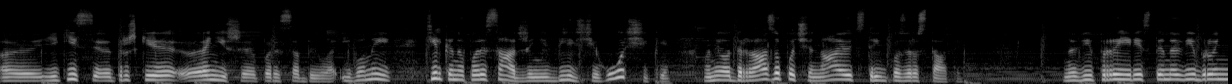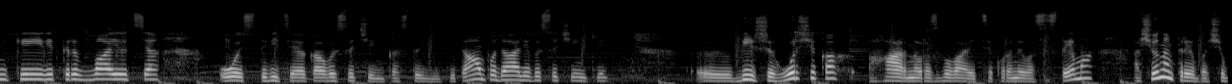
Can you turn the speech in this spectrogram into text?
Е, Якісь е, трошки раніше пересадила. І вони тільки не пересаджені в більші горщики, вони одразу починають стрімко зростати. Нові прирісти, нові бруньки відкриваються. Ось дивіться, яка височенька стоїть. І там подалі височенькі. Е, В більших горщиках гарно розвивається коренева система. А що нам треба, щоб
